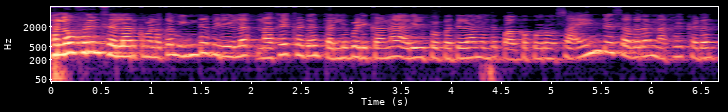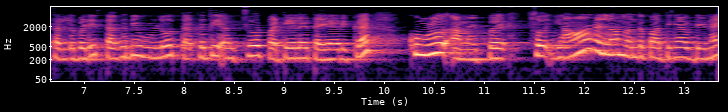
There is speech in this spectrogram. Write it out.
ஹலோ ஃப்ரெண்ட்ஸ் எல்லாருக்கும் வணக்கம். இந்த வீடியோவில் நகைக்கடன் தள்ளுபடிக்கான அறிவிப்பை பற்றி தான் வந்து பார்க்க போகிறோம் ஸோ ஐந்து சவரன் நகைக்கடன் தள்ளுபடி தகுதி உள்ளோர் தகுதி அச்சோர் பட்டியலை தயாரிக்க குழு அமைப்பு. ஸோ யாரெல்லாம் வந்து பார்த்தீங்க அப்படின்னா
